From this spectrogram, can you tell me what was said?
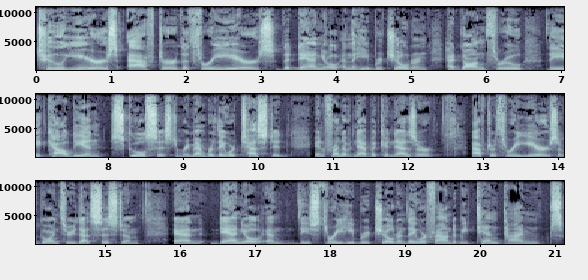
two years after the three years that Daniel and the Hebrew children had gone through the Chaldean school system. Remember, they were tested in front of Nebuchadnezzar after three years of going through that system. And Daniel and these three Hebrew children, they were found to be 10 times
